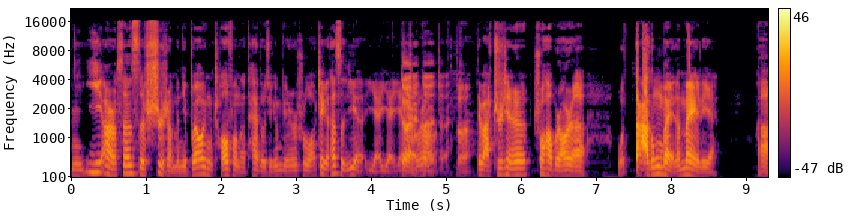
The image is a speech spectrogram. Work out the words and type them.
你一二三四是什么？你不要用嘲讽的态度去跟别人说，这个他自己也也也也承认了，对对，对吧？之前说话不饶人，我大东北的魅力啊，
